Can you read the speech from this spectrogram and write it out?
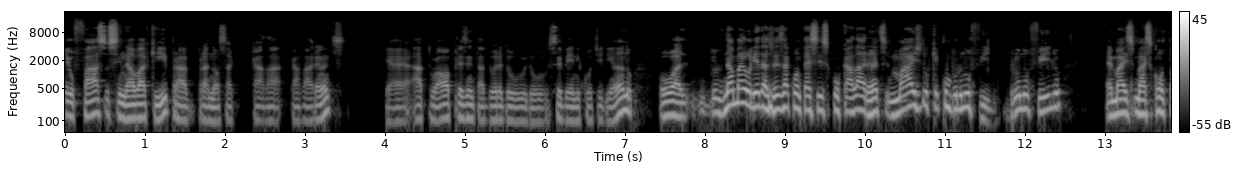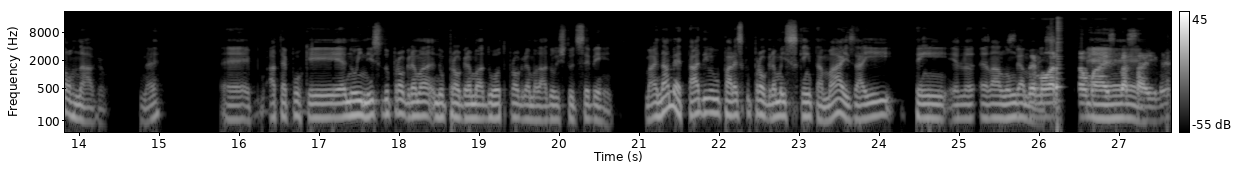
eu faço sinal aqui para a nossa Carla, Carla Arantes, que é a atual apresentadora do, do CBN Cotidiano, ou a- na maioria das vezes acontece isso com Carla Arantes, mais do que com Bruno Filho. Bruno Filho é mais, mais contornável, né? É, até porque é no início do programa, no programa do outro programa lá do Estúdio CBN. Mas na metade parece que o programa esquenta mais, aí tem ela, ela alonga mais. Demora mais É. pra sair, né?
